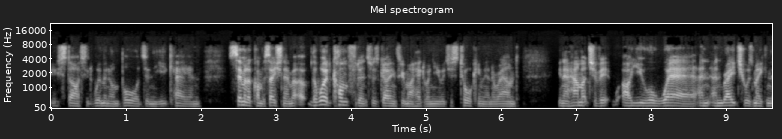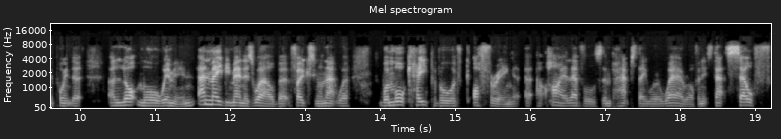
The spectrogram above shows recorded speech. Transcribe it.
who started Women on Boards in the UK, and similar conversation. The word confidence was going through my head when you were just talking then around you know how much of it are you aware? And, and rachel was making the point that a lot more women and maybe men as well but focusing on that were were more capable of offering at, at higher levels than perhaps they were aware of. And it's that self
